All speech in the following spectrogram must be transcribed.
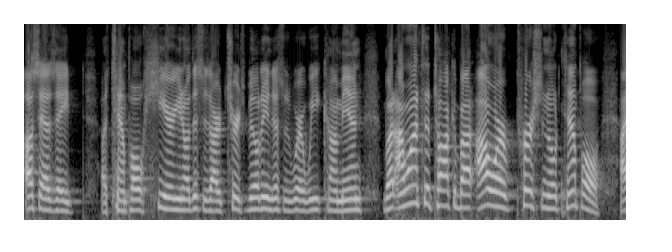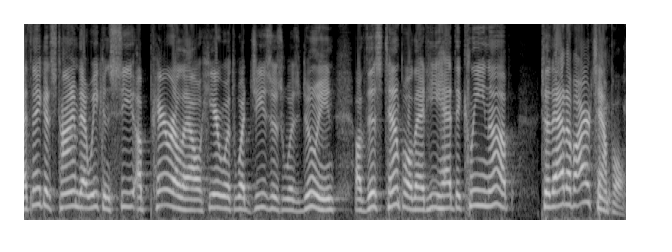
us as a, a temple here. You know, this is our church building, this is where we come in. But I want to talk about our personal temple. I think it's time that we can see a parallel here with what Jesus was doing of this temple that he had to clean up to that of our temple,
